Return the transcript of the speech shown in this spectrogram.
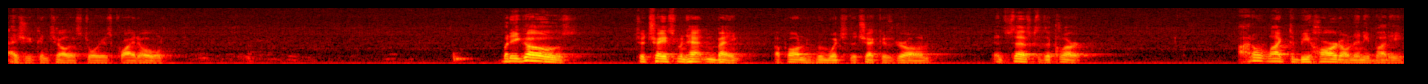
As you can tell, the story is quite old. But he goes to Chase Manhattan Bank, upon whom which the check is drawn, and says to the clerk, I don't like to be hard on anybody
